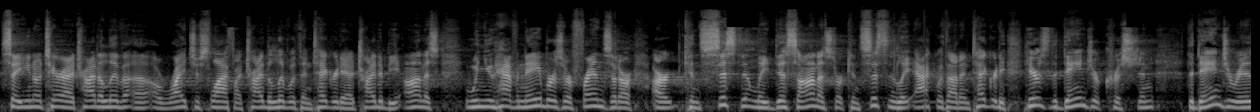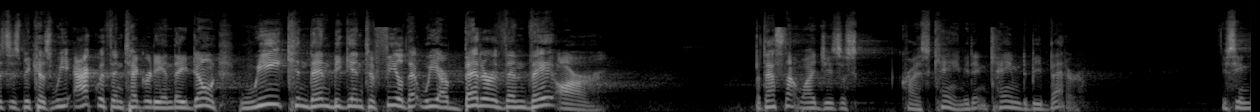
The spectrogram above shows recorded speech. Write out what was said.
say, you know, Terry, I try to live a, a, righteous life, I try to live with integrity, I try to be honest. When you have neighbors or friends that are, are consistently dishonest or consistently act without integrity, here's the danger, Christian. The danger is, is because we act with integrity and they don't, we can then begin to feel that we are better than they are. But that's not why Jesus Christ came. He didn't came to be better. You see,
